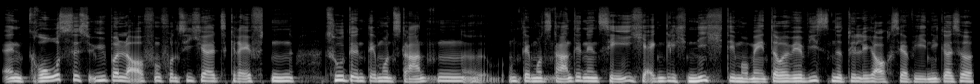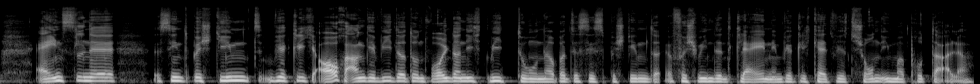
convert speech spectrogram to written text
Ein großes Überlaufen von Sicherheitskräften zu den Demonstranten äh, und Demonstrantinnen sehe ich eigentlich nicht im Moment, aber wir wissen natürlich auch sehr wenig. Also einzelne sind bestimmt wirklich auch angewidert und wollen da nicht mittun, aber das ist bestimmt verschwindend klein. In Wirklichkeit wird es schon immer brutaler.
